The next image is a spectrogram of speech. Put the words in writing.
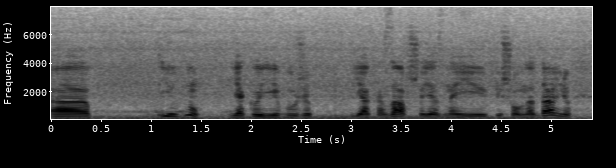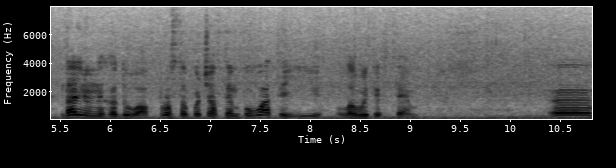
Е, ну, як ви вже я казав, що я з неї пішов на дальню. Дальню не годував, просто почав темпувати і ловити в темп. Е,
